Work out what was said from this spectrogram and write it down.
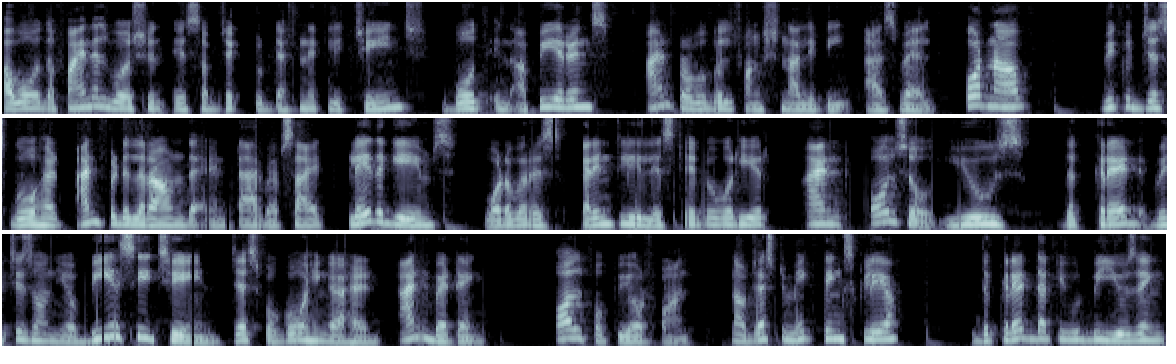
However, the final version is subject to definitely change, both in appearance and probable functionality as well. For now, we could just go ahead and fiddle around the entire website, play the games, whatever is currently listed over here, and also use the KRED which is on your BSC chain just for going ahead and betting, all for pure fun. Now, just to make things clear, the KRED that you would be using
